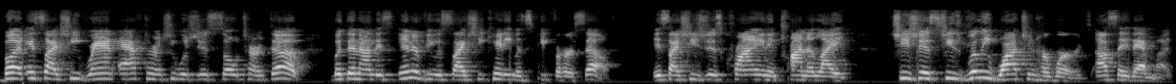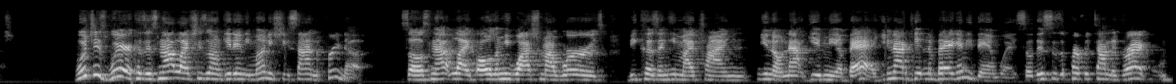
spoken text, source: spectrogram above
But it's like she ran after her and she was just so turned up. But then on this interview, it's like she can't even speak for herself. It's like she's just crying and trying to like, she's just, she's really watching her words. I'll say that much, which is weird because it's not like she's going to get any money. She signed a prenup. So it's not like, oh, let me watch my words because then he might try and, you know, not give me a bag. You're not getting a bag any damn way. So this is a perfect time to drag him.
